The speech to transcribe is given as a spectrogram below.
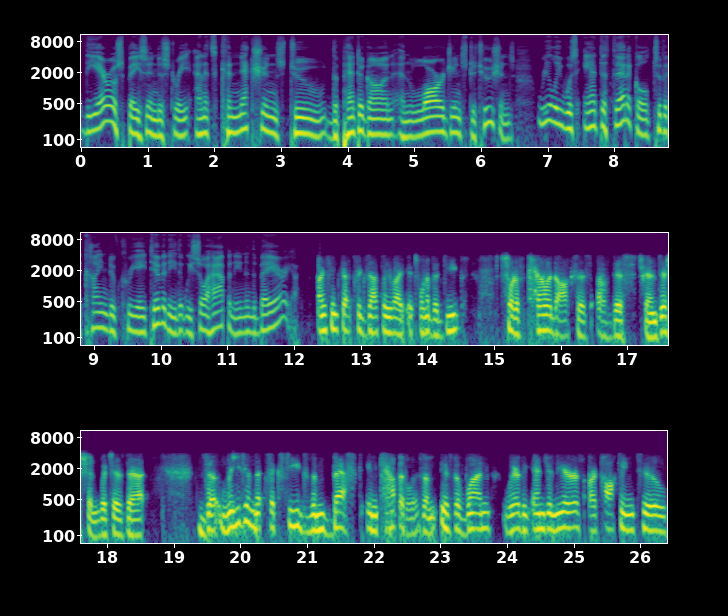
the aerospace industry and its connections to the Pentagon and large institutions really was antithetical to the kind of creativity that we saw happening in the Bay Area. I think that's exactly right. It's one of the deep sort of paradoxes of this transition, which is that the region that succeeds the best in capitalism is the one where the engineers are talking to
